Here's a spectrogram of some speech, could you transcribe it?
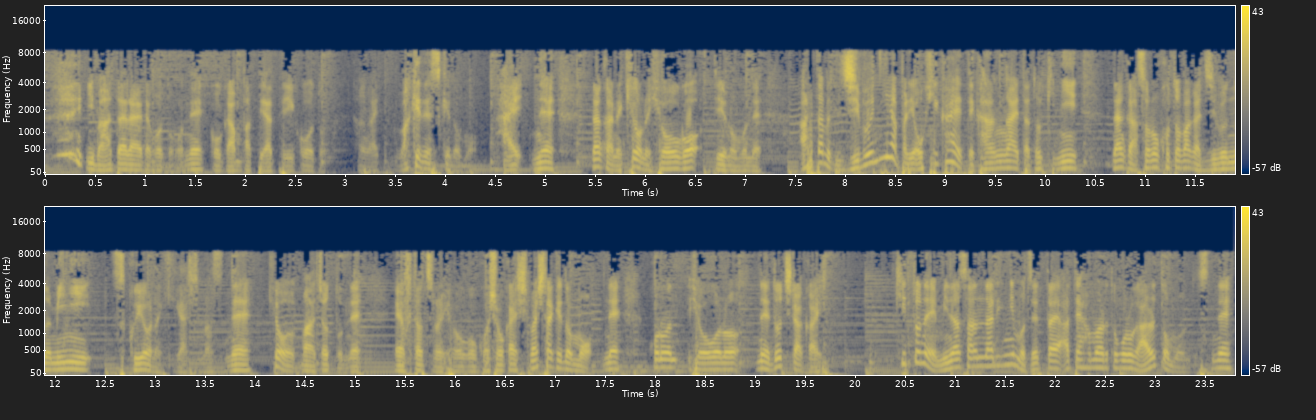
今与えられたことをね、こう頑張ってやっていこうと考えてるわけですけども、はい、ね、なんかね、今日の標語っていうのもね、改めて自分にやっぱり置き換えて考えたときに、なんかその言葉が自分の身につくような気がしますね。今日、まあちょっとね、え2つの標語をご紹介しましたけども、ね、この標語のね、どちらかきっとね、皆さんなりにも絶対当てはまるところがあると思うんですね。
